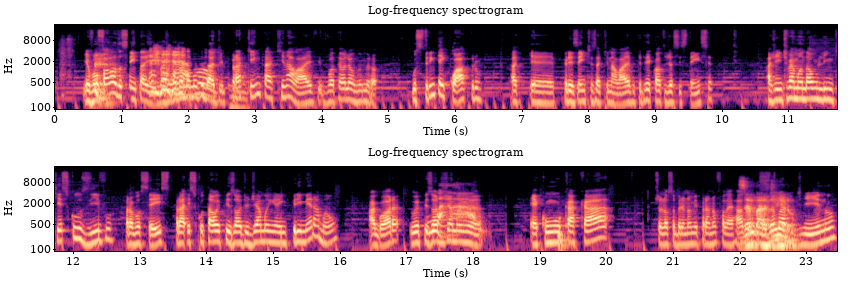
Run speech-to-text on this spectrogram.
eu vou falar do Senta aí, mas eu vou dar uma novidade. Para quem tá aqui na live, vou até olhar o número, ó. Os 34 é, presentes aqui na live, 34 de assistência. A gente vai mandar um link exclusivo para vocês para escutar o episódio de amanhã em primeira mão. Agora, o episódio Uau. de amanhã é com o Kaká. Deixa eu olhar o sobrenome para não falar errado. Zambardino. Zambardino.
